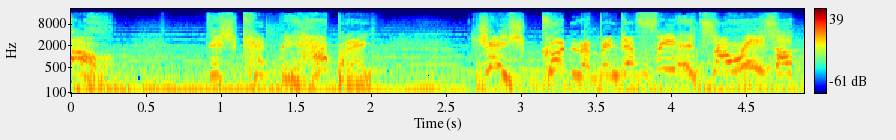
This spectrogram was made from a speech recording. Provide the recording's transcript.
No! This can't be happening! Chase couldn't have been defeated so easily!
